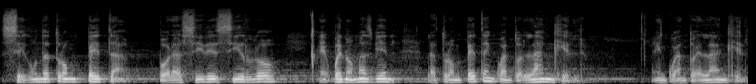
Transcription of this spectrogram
segunda trompeta, por así decirlo, eh, bueno, más bien la trompeta en cuanto al ángel, en cuanto al ángel,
